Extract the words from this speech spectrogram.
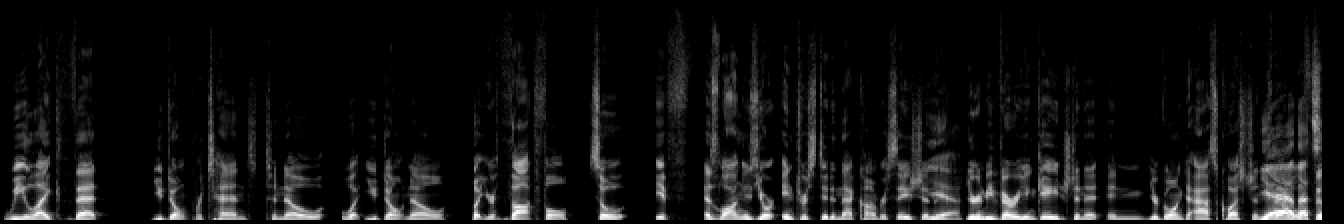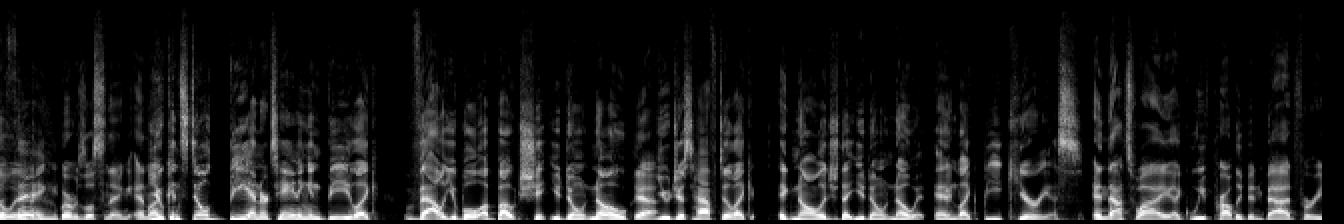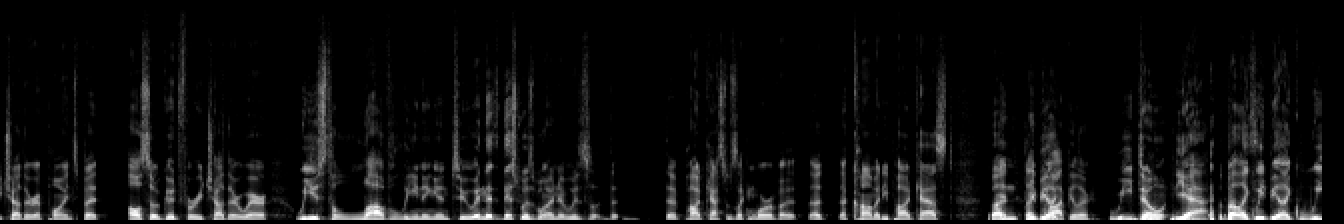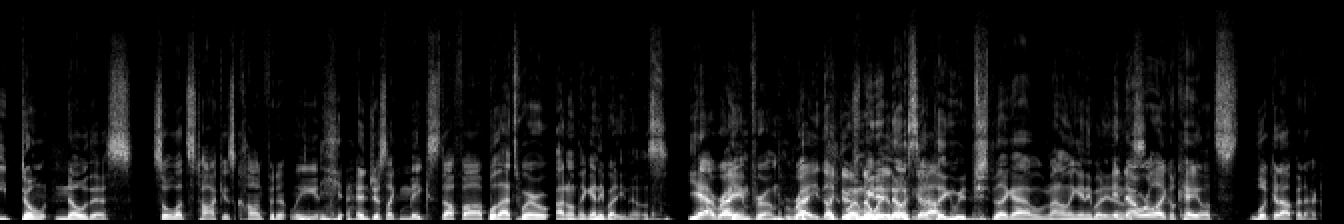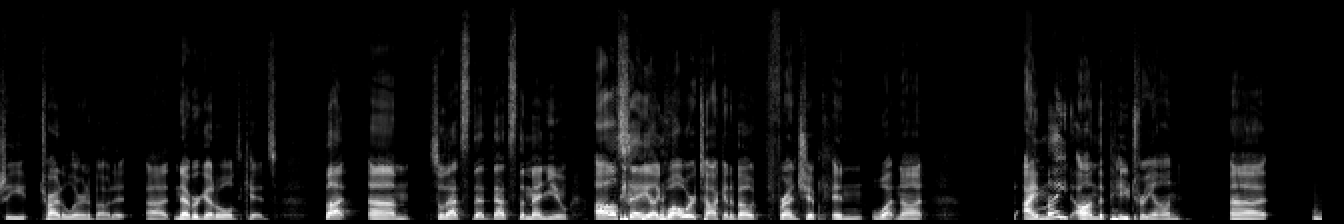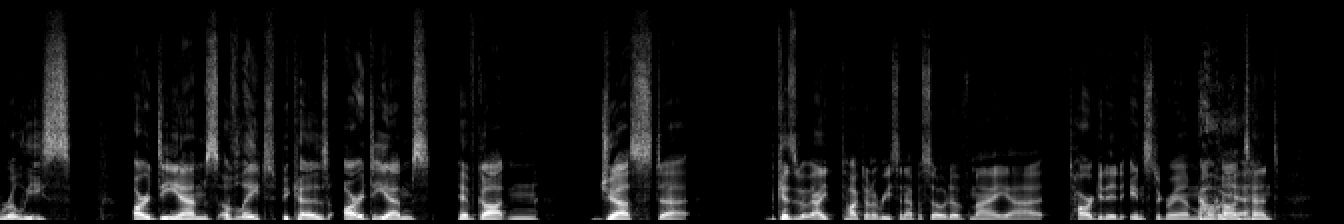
we like that you don't pretend to know what you don't know, but you're thoughtful. So if as long as you're interested in that conversation, Yeah. you're gonna be very engaged in it, and you're going to ask questions. Yeah, that that's the thing. Whoever's listening, and like you can still be entertaining and be like valuable about shit you don't know. Yeah. You just have to like acknowledge that you don't know it and like be curious. and that's why like we've probably been bad for each other at points but also good for each other where we used to love leaning into and this, this was when it was the, the podcast was like more of a, a, a comedy podcast but and we'd like be like popular. we don't yeah but like we'd be like we don't know this so let's talk as confidently and just like make stuff up well, that's where I don't think anybody knows yeah right came from. right like there's when no we didn't know looking it up. something, we'd just be like, ah, well, I don't think anybody knows. And now we're like, okay, let's look it up and actually try to learn about it. Uh, never get old, kids. But um, so that's that. That's the menu. I'll say, like, while we're talking about friendship and whatnot, I might on the Patreon uh, release our DMs of late because our DMs have gotten just uh, because I talked on a recent episode of my uh, targeted Instagram Oh, yeah. content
